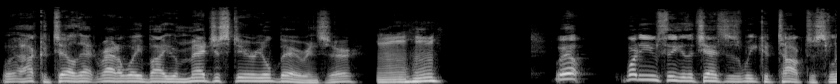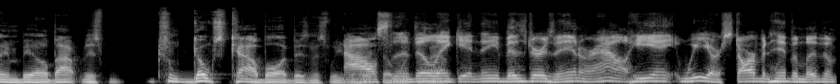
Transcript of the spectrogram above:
Well, I could tell that right away by your magisterial bearing, sir. Mm-hmm. Well, what do you think of the chances we could talk to Slim Bill about this some ghost cowboy business we've been Oh, so Slim Bill about? ain't getting any visitors in or out. He ain't. We are starving him of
